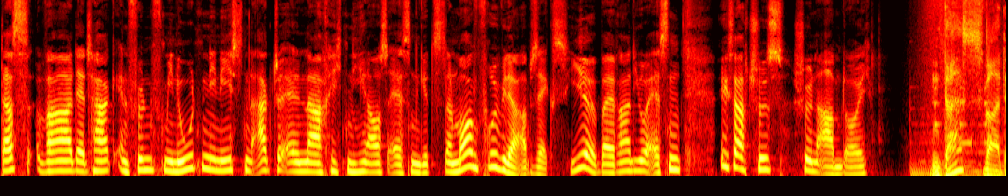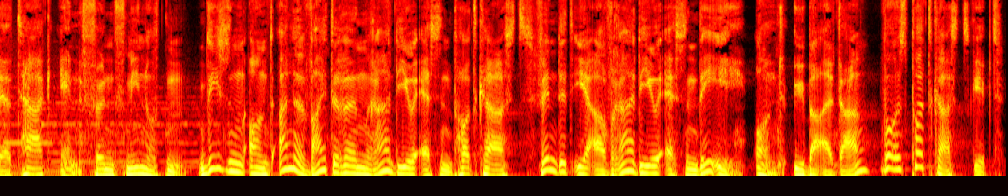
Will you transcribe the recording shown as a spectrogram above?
Das war der Tag in fünf Minuten. Die nächsten aktuellen Nachrichten hier aus Essen gibt's dann morgen früh wieder ab sechs hier bei Radio Essen. Ich sag Tschüss, schönen Abend euch. Das war der Tag in fünf Minuten. Diesen und alle weiteren Radio Essen Podcasts findet ihr auf radioessen.de und überall da, wo es Podcasts gibt.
